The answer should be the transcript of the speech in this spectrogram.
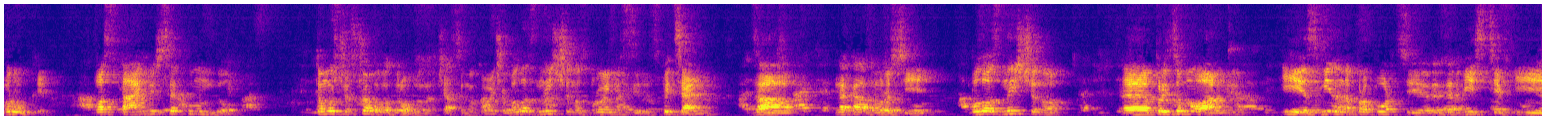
в руки в останню секунду. Тому що що було зроблено в час Януковича? Було знищено збройні сили спеціально за наказом Росії. Було знищено е, призовну армію і змінено пропорції резервістів і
